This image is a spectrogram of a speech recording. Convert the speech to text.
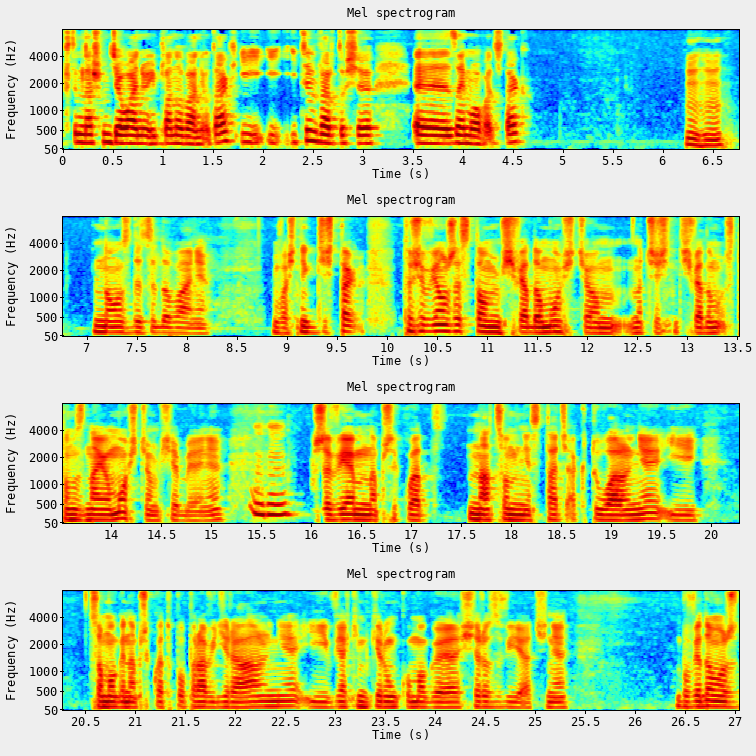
w tym naszym działaniu i planowaniu, tak? I, i, i tym warto się e, zajmować, tak? Mhm. No, zdecydowanie. Właśnie gdzieś tak to się wiąże z tą świadomością, znaczy świadom, z tą znajomością siebie, nie? Mhm. Że wiem na przykład na co mnie stać aktualnie i co mogę na przykład poprawić realnie i w jakim kierunku mogę się rozwijać, nie? Bo wiadomo, że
